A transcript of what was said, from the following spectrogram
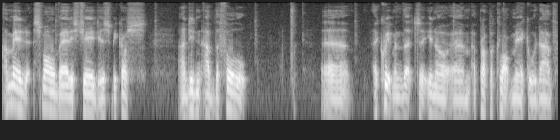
I made small various changes because I didn't have the full uh, equipment that uh, you know um, a proper clockmaker would have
